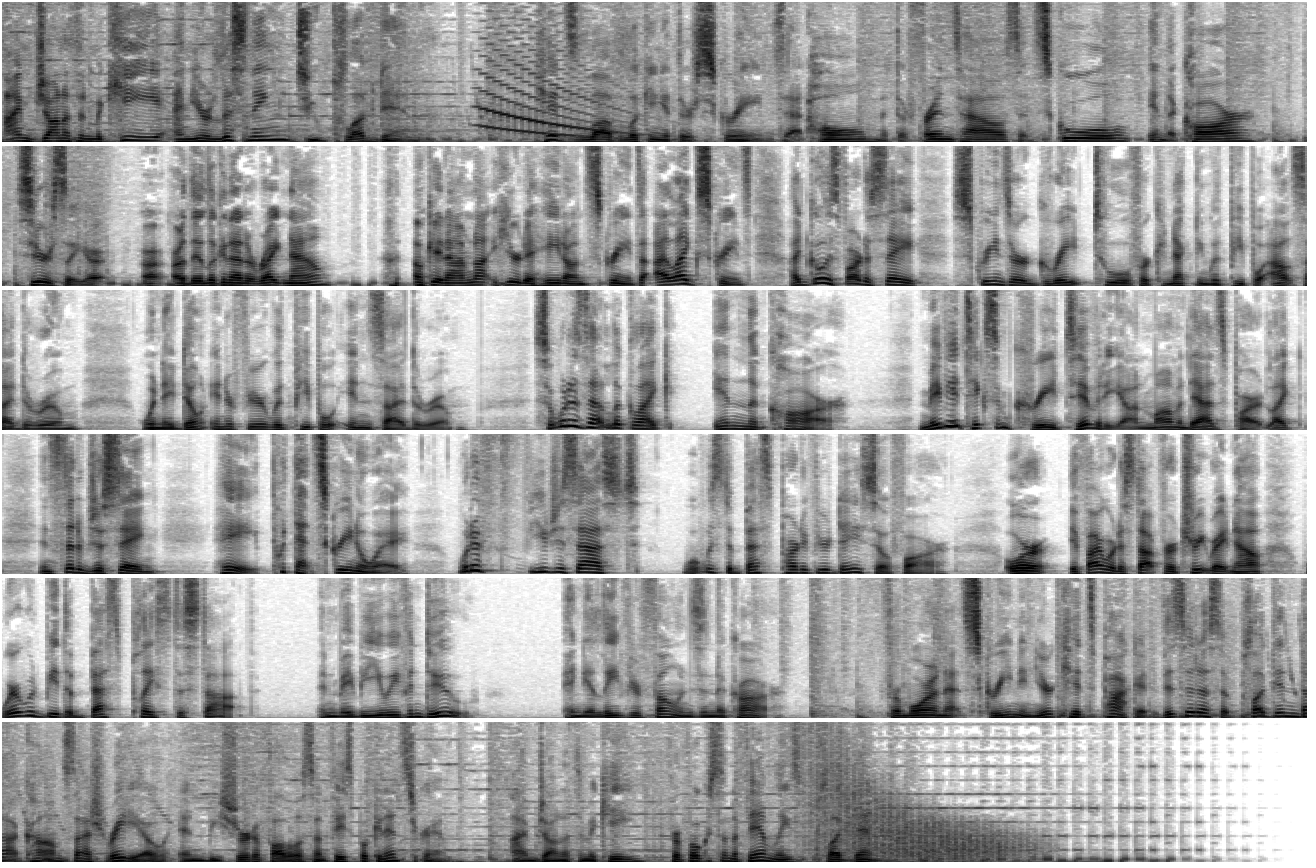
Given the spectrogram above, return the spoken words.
I'm Jonathan McKee, and you're listening to Plugged In. Kids love looking at their screens at home, at their friend's house, at school, in the car. Seriously, are, are, are they looking at it right now? Okay, now I'm not here to hate on screens. I like screens. I'd go as far to say screens are a great tool for connecting with people outside the room when they don't interfere with people inside the room. So, what does that look like in the car? Maybe it takes some creativity on mom and dad's part. Like, instead of just saying, hey, put that screen away, what if you just asked, what was the best part of your day so far? Or if I were to stop for a treat right now, where would be the best place to stop? And maybe you even do. And you leave your phones in the car. For more on that screen in your kid's pocket, visit us at pluggedin.com slash radio and be sure to follow us on Facebook and Instagram. I'm Jonathan McKee for Focus on the Family's Plugged In.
